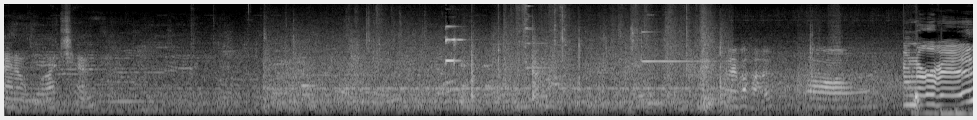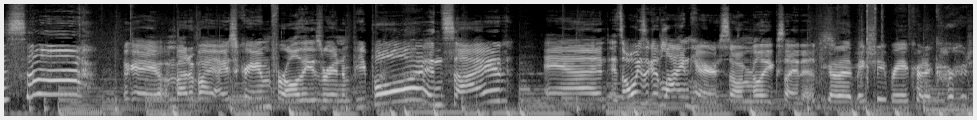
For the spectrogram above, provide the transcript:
I don't watch him. Can I have a hug? Aww. I'm nervous. Ah. Okay, I'm about to buy ice cream for all these random people inside. And it's always a good line here, so I'm really excited. You gotta make sure you bring a credit card.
